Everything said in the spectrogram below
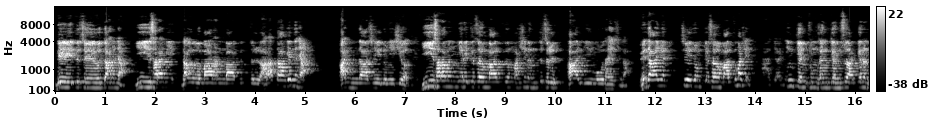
내 뜻에 어떠하느냐 이 사람이 나의 말한 바 뜻을 알았다 하겠느냐 안다 세존이시여 이 사람은 여러께서 말씀하시는 뜻을 알지 못하였습니다. 왜냐하면 세존께서 말씀하신 악연, 인견, 중생견, 수학견은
